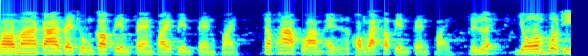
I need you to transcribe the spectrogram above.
ต่อมาการประชุมก็เปลี่ยนแปลงไปเปลี่ยนแปลงไป สภาพความของวัดก็เปลี่ยนแปลงไปเรื่อยๆโยมผู้ที่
